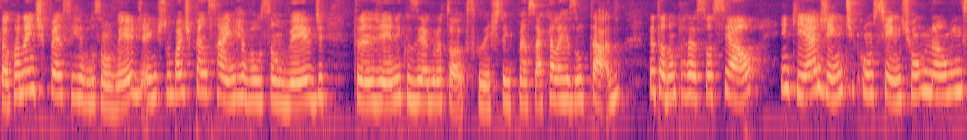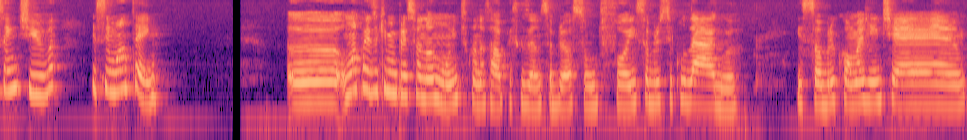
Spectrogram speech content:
Então, quando a gente pensa em Revolução Verde, a gente não pode pensar em Revolução Verde, transgênicos e agrotóxicos. A gente tem que pensar que ela é resultado de todo um processo social em que a gente, consciente ou não, incentiva e se mantém. Uh, uma coisa que me impressionou muito quando eu estava pesquisando sobre o assunto foi sobre o ciclo da água e sobre como a gente é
